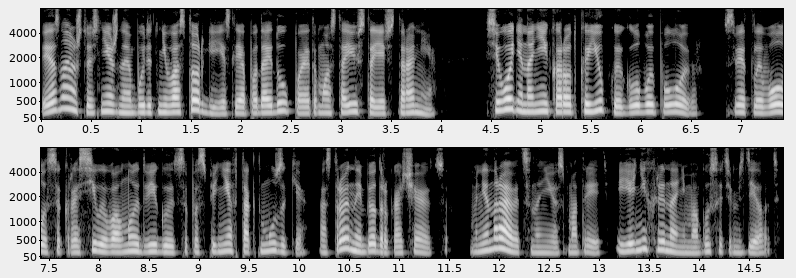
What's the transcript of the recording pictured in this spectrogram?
Я знаю, что Снежная будет не в восторге, если я подойду, поэтому остаюсь стоять в стороне. Сегодня на ней короткая юбка и голубой пуловер. Светлые волосы красивой волной двигаются по спине в такт музыки, а стройные бедра качаются. Мне нравится на нее смотреть, и я ни хрена не могу с этим сделать.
